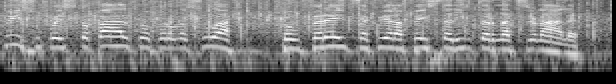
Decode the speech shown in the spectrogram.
qui su questo palco per una sua conferenza qui alla festa internazionale.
